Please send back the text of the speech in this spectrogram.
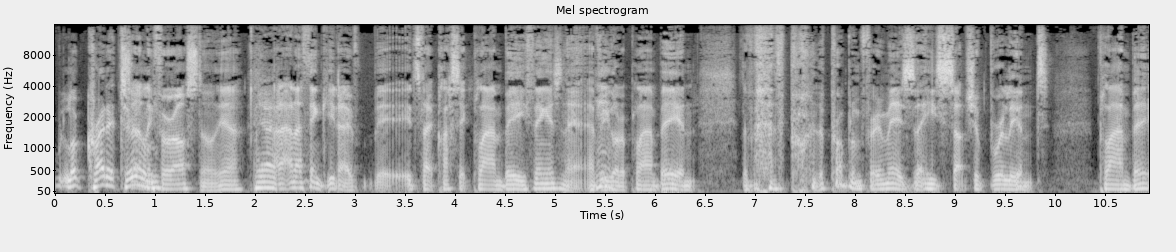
look, credit to Certainly him. for Arsenal, yeah. Yeah. And, and I think, you know, it's that classic plan B thing, isn't it? Have Hmm. you got a plan B? And the, the, the problem for him is that he's such a brilliant plan B.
